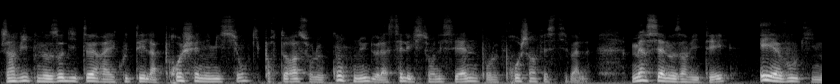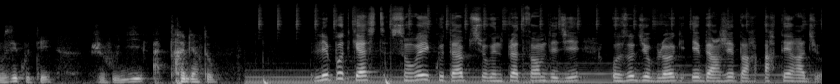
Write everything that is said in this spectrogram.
J'invite nos auditeurs à écouter la prochaine émission qui portera sur le contenu de la sélection lycéenne pour le prochain festival. Merci à nos invités et à vous qui nous écoutez. Je vous dis à très bientôt. Les podcasts sont réécoutables sur une plateforme dédiée aux audioblogs hébergés par Arte Radio.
